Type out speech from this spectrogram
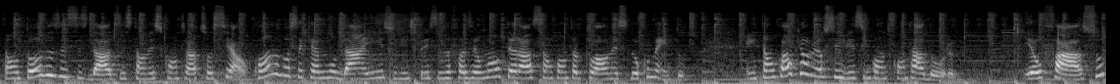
Então, todos esses dados estão nesse contrato social. Quando você quer mudar isso, a gente precisa fazer uma alteração contratual nesse documento. Então, qual que é o meu serviço enquanto contadora? Eu faço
